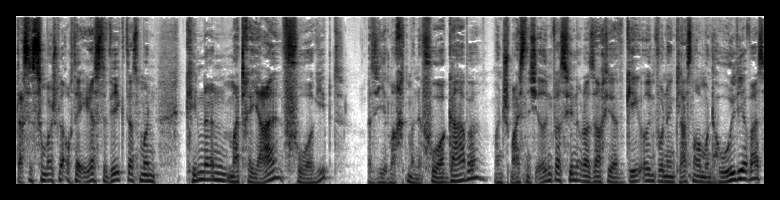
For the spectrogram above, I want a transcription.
Das ist zum Beispiel auch der erste Weg, dass man Kindern Material vorgibt. Also hier macht man eine Vorgabe, man schmeißt nicht irgendwas hin oder sagt hier, geh irgendwo in den Klassenraum und hol dir was,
